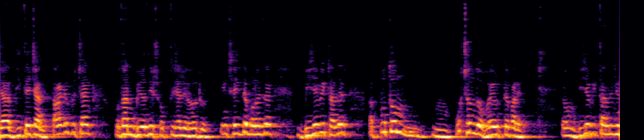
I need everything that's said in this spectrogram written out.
যারা দিতে চান, তারা কিন্তু চান প্রধান বিরোধী শক্তিশালী হয়ে উঠুন কিন্তু সেই বলা যায় বিজেপি তাদের প্রথম পছন্দ হয়ে উঠতে পারে এবং বিজেপি তাদের যে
